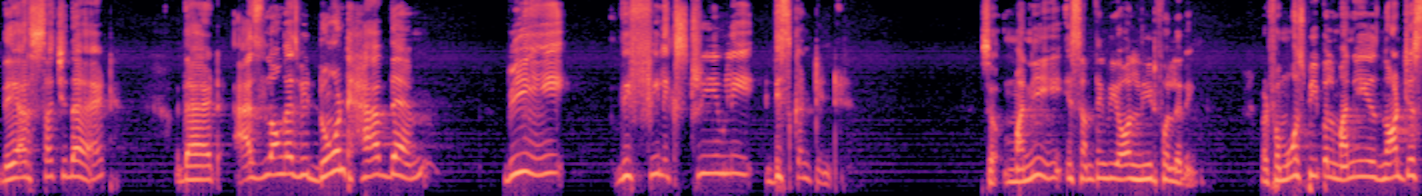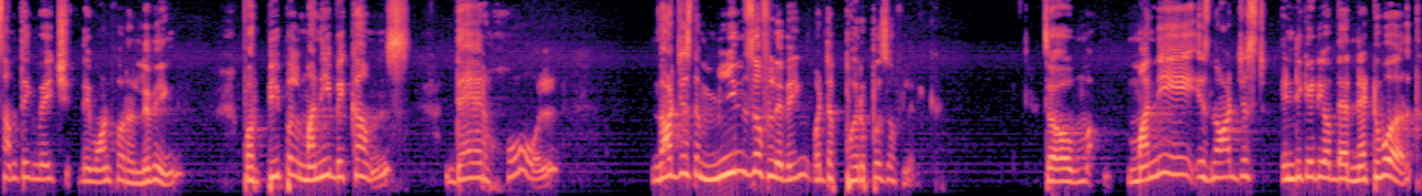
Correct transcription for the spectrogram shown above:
they are such that that as long as we don't have them, we we feel extremely discontented. So money is something we all need for living. But for most people, money is not just something which they want for a living. For people, money becomes their whole, not just the means of living, but the purpose of living. So money is not just indicative of their net worth,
